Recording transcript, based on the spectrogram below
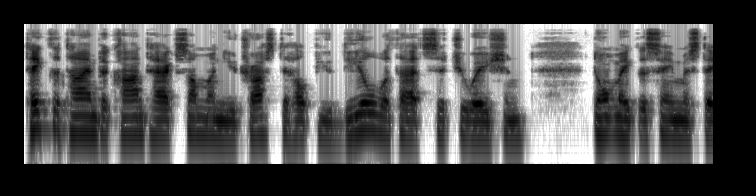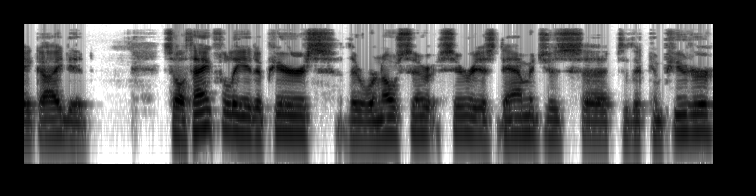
take the time to contact someone you trust to help you deal with that situation. Don't make the same mistake I did. So, thankfully, it appears there were no ser- serious damages uh, to the computer.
